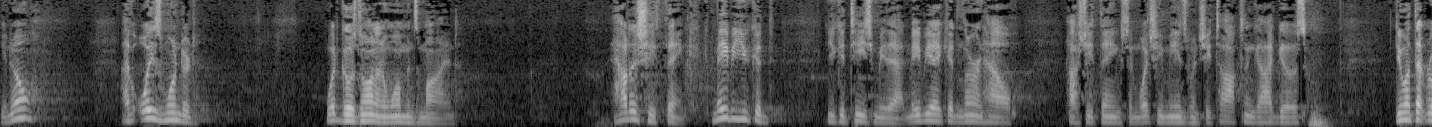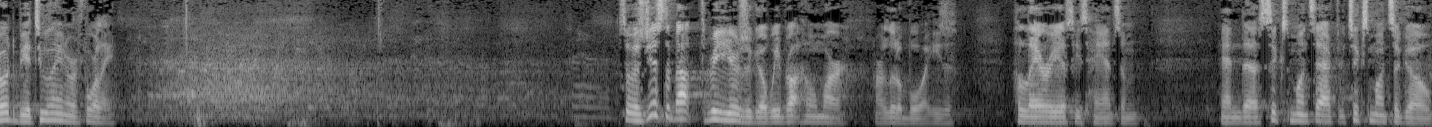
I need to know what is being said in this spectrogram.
You know, I've always wondered what goes on in a woman's mind. How does she think? Maybe you could, you could teach me that. Maybe I could learn how, how she thinks and what she means when she talks. And God goes, Do you want that road to be a two lane or a four lane? So it was just about three years ago we brought home our, our little boy. He's hilarious, he's handsome. And uh, six months after, six months ago,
